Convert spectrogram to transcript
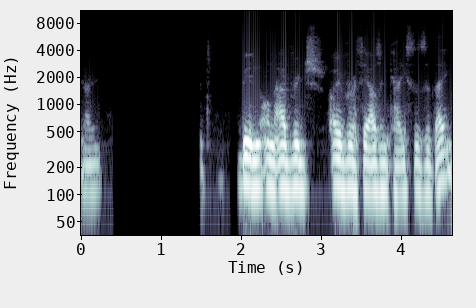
you know, it's been on average over a thousand cases a day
